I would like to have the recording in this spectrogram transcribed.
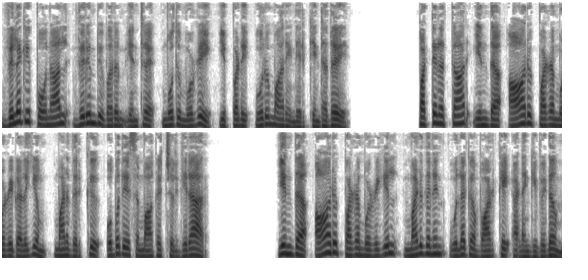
விலகிப் போனால் விரும்பி வரும் என்ற முதுமொழி இப்படி உருமாறி நிற்கின்றது. பட்டினத்தார் இந்த ஆறு பழமொழிகளையும் மனதிற்கு உபதேசமாகச் சொல்கிறார். இந்த ஆறு பழமொழியில் மனிதனின் உலக வாழ்க்கை அடங்கிவிடும்.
